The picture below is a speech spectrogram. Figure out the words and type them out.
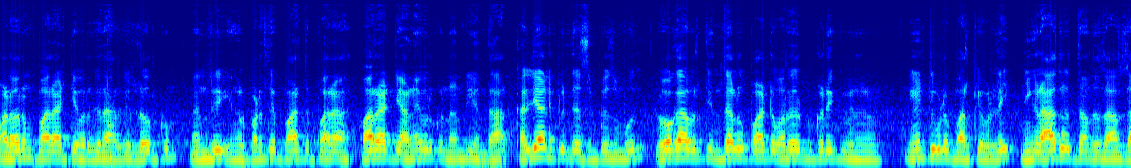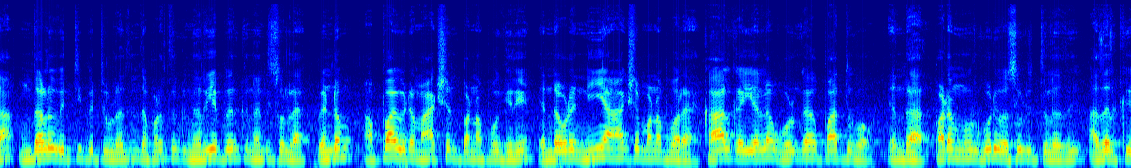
பலரும் பாராட்டி வருகிறார்கள். எல்லோருக்கும் நன்றி. எங்கள் படத்தை பார்த்து பாரா பாராட்டி அனைவருக்கும் நன்றி என்றார் கல்யாணி பிரதேசம் பேசும்போது யோகாவிற்கு இந்த அளவு பாட்டு வரவேற்பு கிடைக்கும் என நினைத்து கூட பார்க்கவில்லை. நீங்கள் ஆதரவு தந்ததால் தான் இந்த அளவு வெற்றி பெற்றுள்ளது. இந்த படத்துக்கு நிறைய பேருக்கு நன்றி சொல்ல வேண்டும். அப்பாவிடம் ஆக்ஷன் பண்ண போகிறேன் என்றவுடன் நீயே ஆக்ஷன் பண்ண போற. கால் கையெல்லாம் ஒழுங்காக பார்த்துக்கோ என்றார். படம் நூறு கோடி வசூலித்துள்ளது. அதற்கு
